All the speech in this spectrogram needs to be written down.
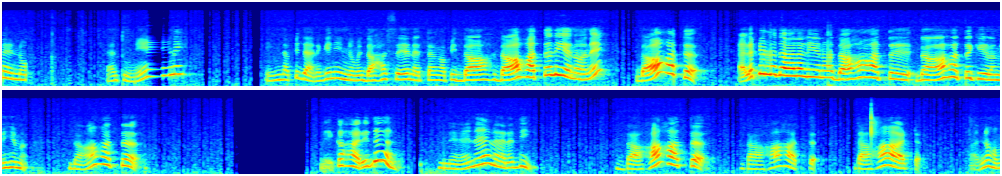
වෙන්න ඕන. දැන් තුනේනේ ඉන්න අපි දැනගෙන ඉන්න මේ 16 නැත්නම් අපි 17 ලියනවනේ 17 ඇලපිල්ල දාලා ලියනවා 17 17 කියලා මෙහෙම. 17 මේක හරිද? නෑ නෑ වැරදි. 17 17 18 අන්න ඔහොම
